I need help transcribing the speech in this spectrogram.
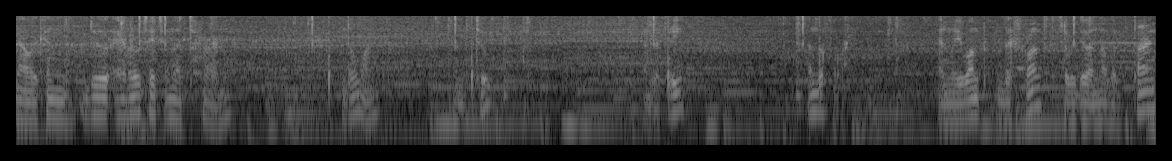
Now we can do a rotate and a turn. The one, and the two, and the three, and the four. And we want the front, so we do another turn.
